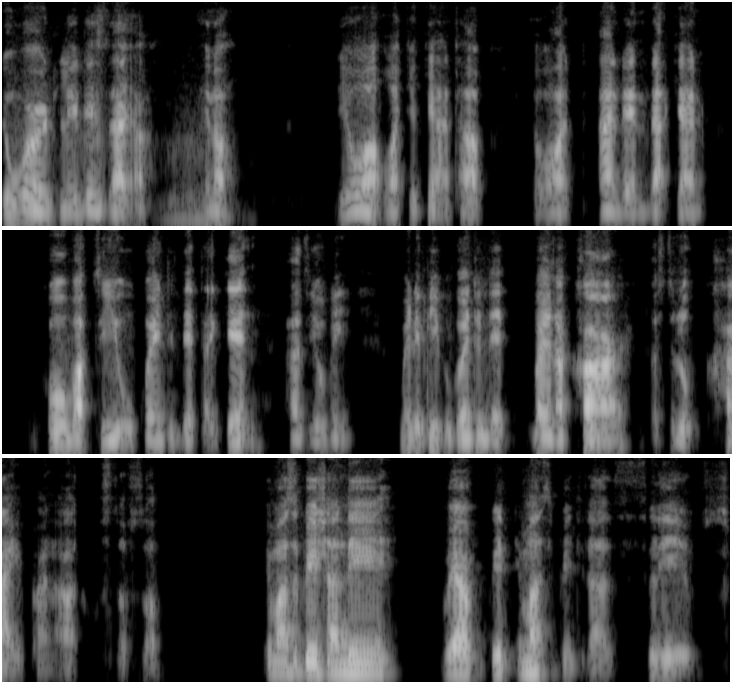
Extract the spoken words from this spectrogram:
the worldly desire uh, you know you want what you can't have you want and then that can go back to you going to debt again as you may many people going to debt buying a car just to look hype and all stuff so. Emancipation Day, we have been emancipated as slaves,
